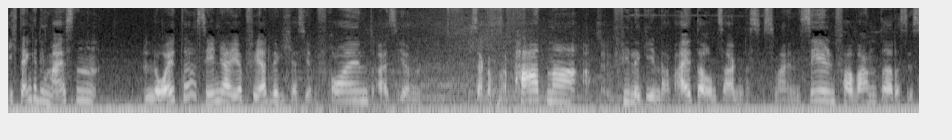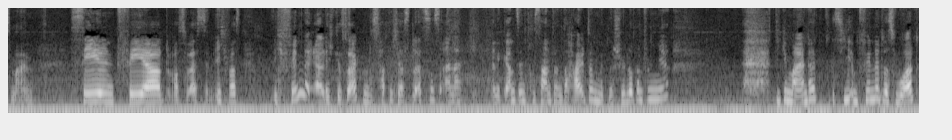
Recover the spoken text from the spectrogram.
Ich denke, die meisten Leute sehen ja ihr Pferd wirklich als ihren Freund, als ihren, ich sage auch mal Partner. Viele gehen da weiter und sagen, das ist mein Seelenverwandter, das ist mein Seelenpferd, was weiß denn ich was ich finde ehrlich gesagt, und das hatte ich erst letztens eine, eine ganz interessante Unterhaltung mit einer Schülerin von mir, die gemeint hat, sie empfindet das Wort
